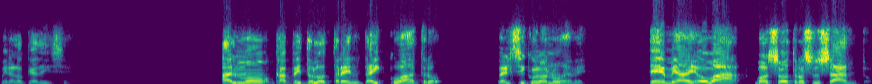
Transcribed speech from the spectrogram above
Mira lo que dice. Salmo capítulo 34, versículo 9. Teme a Jehová, vosotros sus santos,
